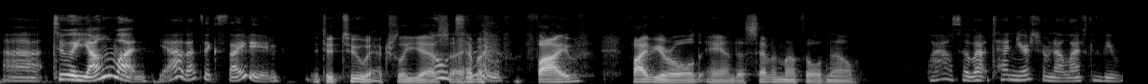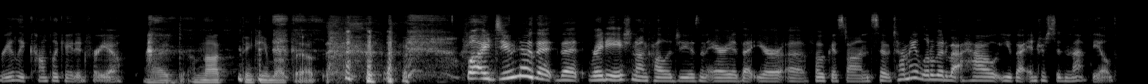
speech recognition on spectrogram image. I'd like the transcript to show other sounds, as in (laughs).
Uh, to a young one. Yeah, that's exciting. To two, actually, yes. Oh, I have a (laughs) five, five year old and a seven month old now. Wow. So about 10 years from now, life's going to be really complicated for you. I, I'm not thinking about that. (laughs) well, I do know that that radiation oncology is an area that you're uh, focused on. So tell me a little bit about how you got interested in that field.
